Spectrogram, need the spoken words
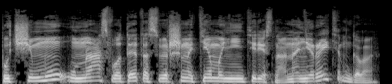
Почему у нас вот эта совершенно тема неинтересна? Она не рейтинговая?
